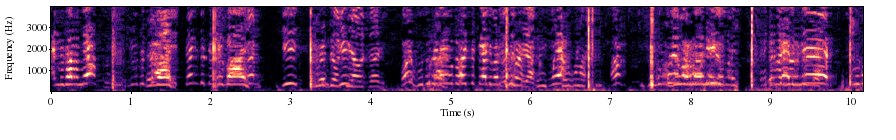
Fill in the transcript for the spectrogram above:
আমি জানো না ভাই ভাই কি ওই বুদুরে নাই বুদুরে হইতে তেড়ি বাড়ি মুয়া হ্যাঁ কিছু করতে পারবা না ভাই বাবা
